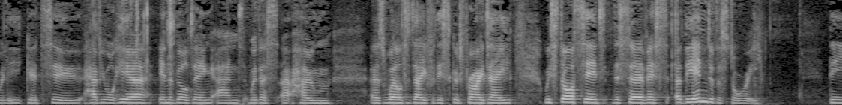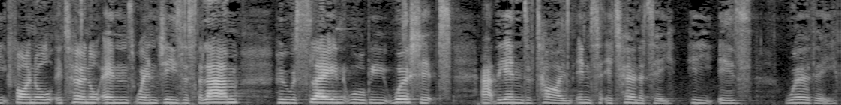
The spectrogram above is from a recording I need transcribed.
really good to have you all here in the building and with us at home as well today for this Good Friday. We started the service at the end of the story, the final eternal end when Jesus, the Lamb who was slain, will be worshipped at the end of time into eternity. He is worthy.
